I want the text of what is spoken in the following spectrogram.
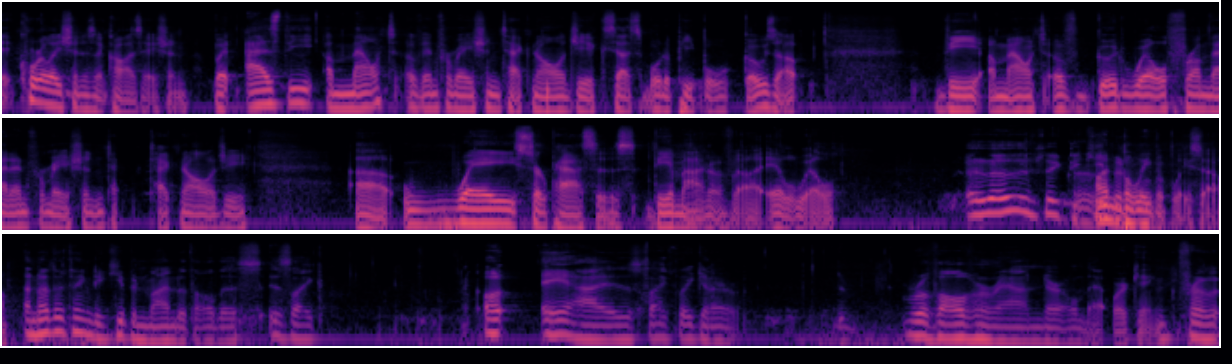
i- correlation isn't causation. But as the amount of information technology accessible to people goes up, the amount of goodwill from that information te- technology uh, way surpasses the amount of uh, ill will. Another thing to keep in- unbelievably so. another thing to keep in mind with all this is like uh, AI is likely going to revolve around neural networking for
